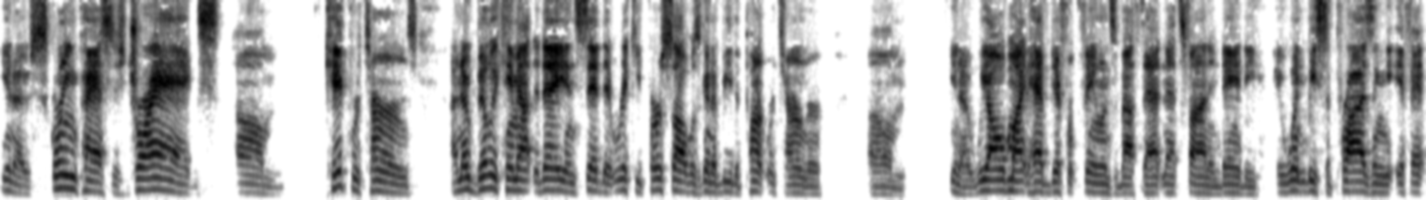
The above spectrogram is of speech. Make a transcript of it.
you know, screen passes, drags, um, kick returns. I know Billy came out today and said that Ricky Pearsall was going to be the punt returner. Um, you know, we all might have different feelings about that, and that's fine and dandy. It wouldn't be surprising if it,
